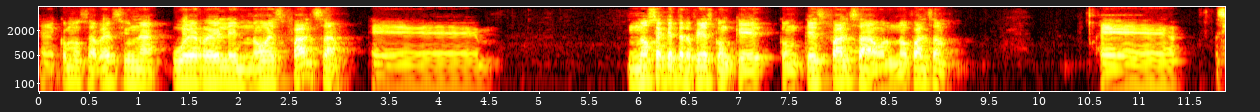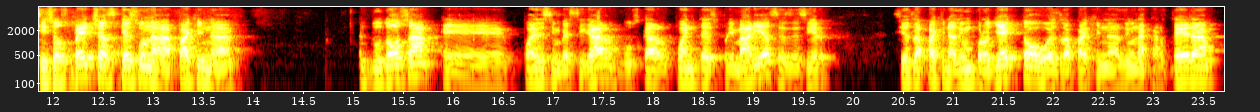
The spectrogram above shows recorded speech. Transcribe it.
Eh, ¿Cómo saber si una URL no es falsa? Eh, no sé a qué te refieres con que, con que es falsa o no falsa. si sospechas que es una página dudosa, puedes investigar, buscar fuentes primarias, es decir, si es la página de un proyecto o es la página de una cartera,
